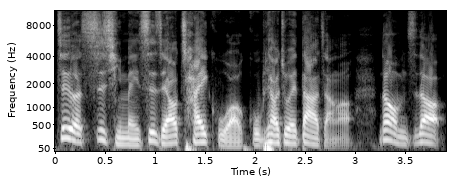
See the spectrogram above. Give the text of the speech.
这个事情每次只要拆股哦，股票就会大涨哦。那我们知道。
